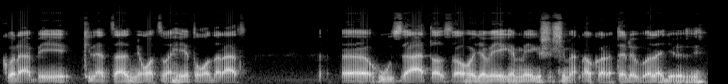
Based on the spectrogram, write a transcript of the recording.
korábbi 987 oldalát húzza át azzal, hogy a végén mégis a simán akarat erőből legyőzi.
